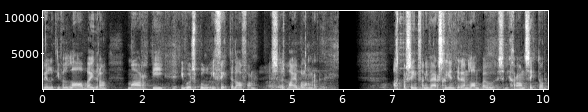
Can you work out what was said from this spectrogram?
relatiewe lae bydra, maar die die oorspoel effekte daarvan is is baie belangrik. 8% van die werksgeleenthede in landbou is in die graansektor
